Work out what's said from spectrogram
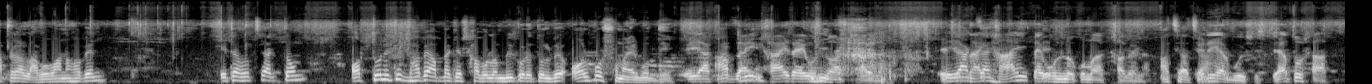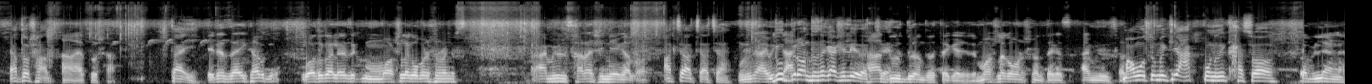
আপনারা লাভবান হবেন। এটা হচ্ছে একদম অর্থনৈতিকভাবে আপনাকে স্বাবলম্বী করে তুলবে অল্প সময়ের মধ্যে। আপনি- খায় তাই অন্য খায় না। এই যাই- খায় তাই অন্য কোনো আখ খাবে না। আচ্ছা আচ্ছা। এটাই আর বৈশিষ্ট্য। এত স্বাদ। এত স্বাদ? হ্যাঁ এত স্বাদ। তাই? এটা যাই খাবে গতকাল যে মশলা গবেষণা আমিউল সারাশি নিয়ে গেল। আচ্ছা আচ্ছা আচ্ছা। আমি দূর দূরান্ত থেকে আসে নিয়ে হ্যাঁ দূর দূরান্ত থেকে এসেছে মশলা গবেষণা থেকে আমিউল মামু তুমি কি আখ কোনোদিন খাস? না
